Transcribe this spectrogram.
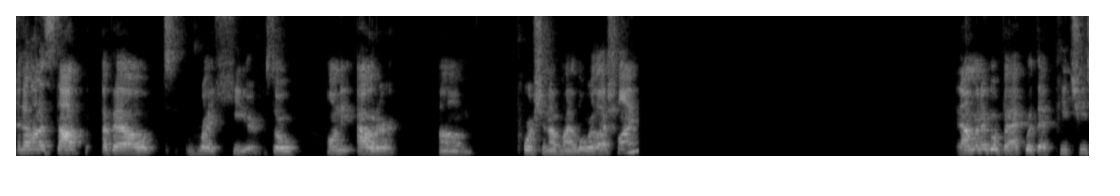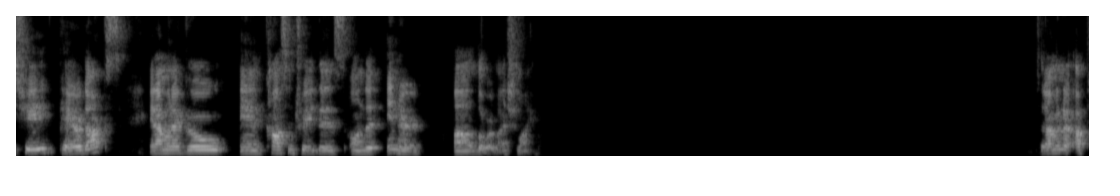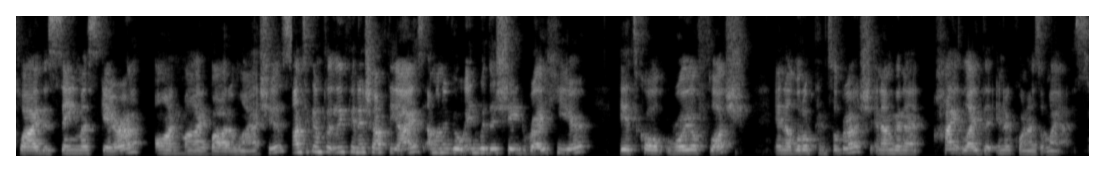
and I'm gonna stop about right here. So on the outer um, portion of my lower lash line. And I'm gonna go back with that peachy shade, Paradox, and I'm gonna go and concentrate this on the inner uh, lower lash line. So I'm going to apply the same mascara on my bottom lashes. Not to completely finish off the eyes, I'm going to go in with this shade right here. It's called Royal Flush and a little pencil brush and I'm going to highlight the inner corners of my eyes.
